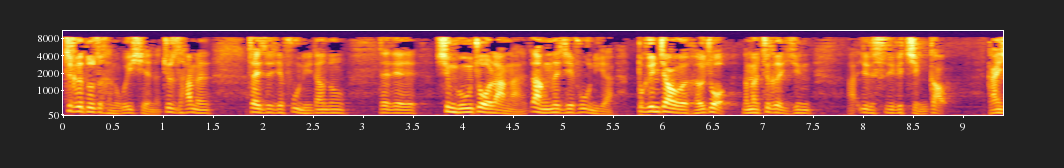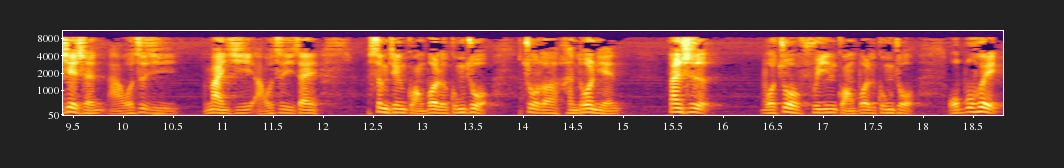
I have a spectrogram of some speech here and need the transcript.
这个都是很危险的。就是他们在这些妇女当中，在这兴风作浪啊，让那些妇女啊不跟教会合作，那么这个已经啊一个是一个警告。感谢神啊，我自己麦基啊，我自己在圣经广播的工作做了很多年，但是。我做福音广播的工作，我不会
